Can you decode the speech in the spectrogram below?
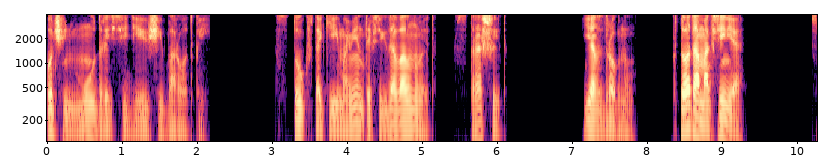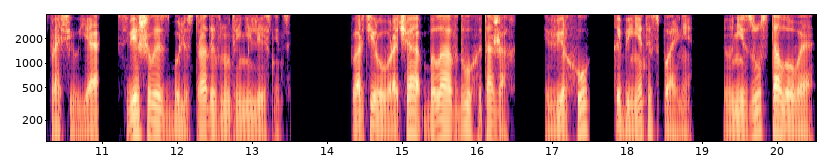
очень мудрой сидеющей бородкой. Стук в такие моменты всегда волнует, страшит. Я вздрогнул. «Кто там, Аксинья?» — спросил я, свешиваясь с балюстрады внутренней лестницы. Квартира у врача была в двух этажах. Вверху — кабинет и спальня. Внизу — столовая.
